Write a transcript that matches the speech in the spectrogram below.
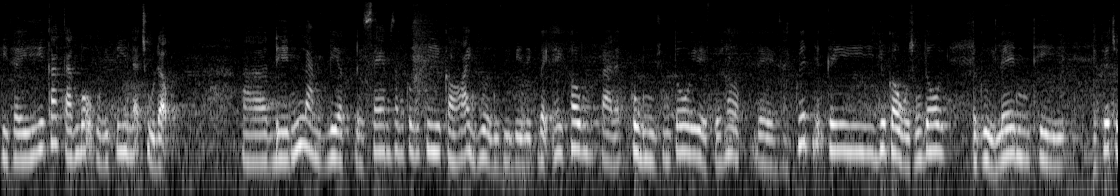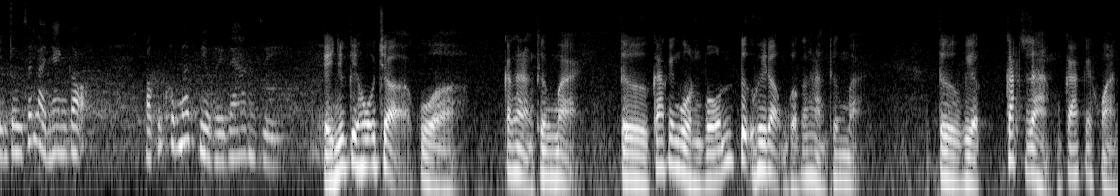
thì thấy các cán bộ của Vietin đã chủ động à, đến làm việc để xem xem công ty có ảnh hưởng gì về dịch bệnh hay không và đã cùng chúng tôi để phối hợp để giải quyết những cái nhu cầu của chúng tôi gửi lên thì giải quyết chúng tôi rất là nhanh gọn và cũng không mất nhiều thời gian gì. Thì những cái hỗ trợ của các ngân hàng thương mại từ các cái nguồn vốn tự huy động của các ngân hàng thương mại từ việc cắt giảm các cái khoản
